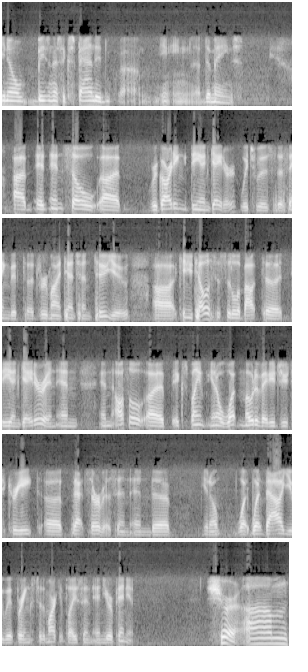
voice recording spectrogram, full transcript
you know, business expanded um, in, in uh, domains. Uh, and, and, so, regarding DNGator, which was the thing that uh, drew my attention to you, uh, can you tell us a little about uh, DNGator and and and also uh, explain, you know, what motivated you to create uh, that service and and uh, you know what what value it brings to the marketplace in, in your opinion? Sure. Um,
